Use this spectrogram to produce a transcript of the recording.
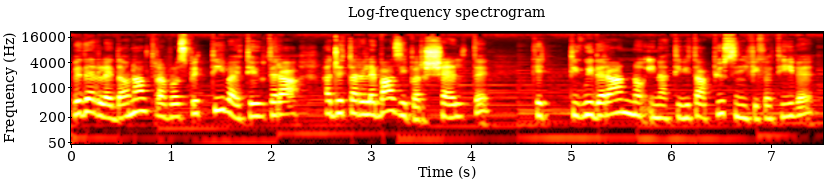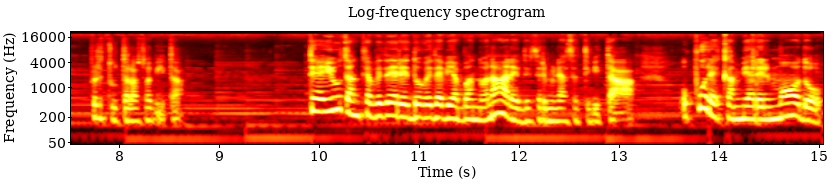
vederle da un'altra prospettiva e ti aiuterà a gettare le basi per scelte che ti guideranno in attività più significative per tutta la tua vita ti aiuta anche a vedere dove devi abbandonare determinate attività oppure cambiare il modo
